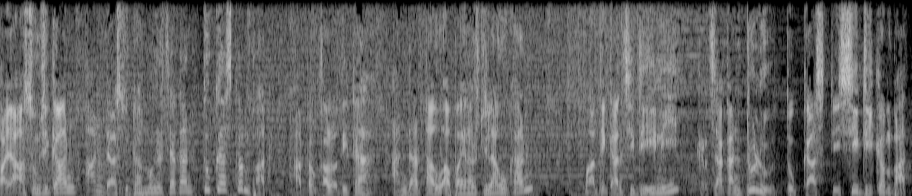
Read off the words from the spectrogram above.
Saya asumsikan Anda sudah mengerjakan tugas keempat. Atau kalau tidak, Anda tahu apa yang harus dilakukan? Matikan CD ini, kerjakan dulu tugas di CD keempat.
